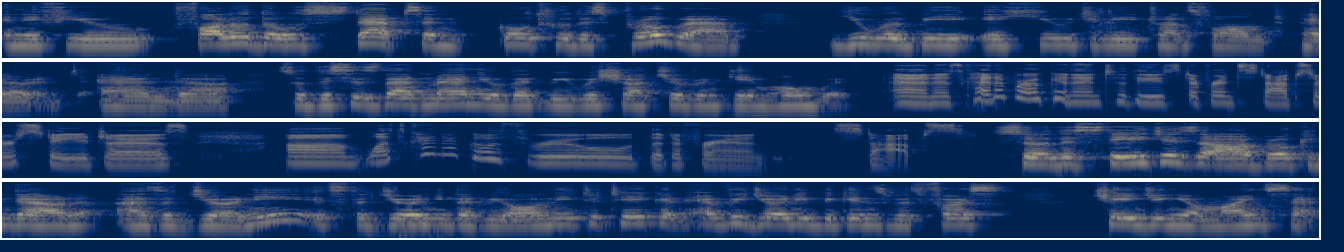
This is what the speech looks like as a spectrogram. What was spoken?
and if you follow those steps and go through this program, you will be a hugely transformed parent. And uh, so, this is that manual that we wish our children came home with. And it's kind of broken into these different steps or stages. Um, let's kind of go through the different steps? So the stages are broken down as a journey. It's the journey that we all need to take. And every journey begins with first changing your mindset.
